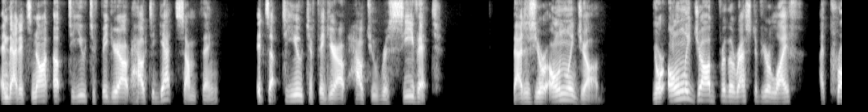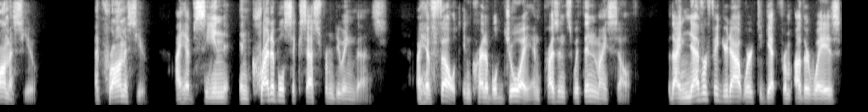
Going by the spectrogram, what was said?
and that it's not up to you to figure out how to get something, it's up to you to figure out how to receive it. That is your only job. Your only job for the rest of your life, I promise you, I promise you, I have seen incredible success from doing this. I have felt incredible joy and presence within myself that I never figured out where to get from other ways,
